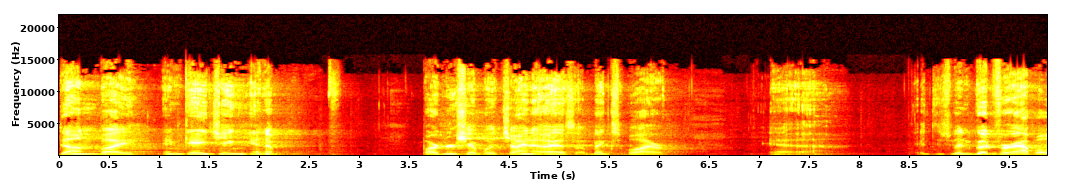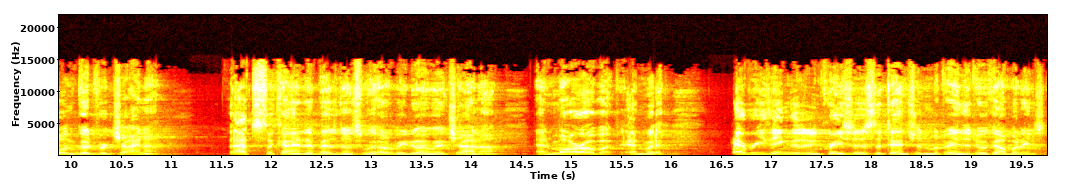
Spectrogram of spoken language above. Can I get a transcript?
done by engaging in a partnership with China as a big supplier. It's been good for Apple and good for China. That's the kind of business we ought to be doing with China, and more of it. Everything that increases the tension between the two companies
